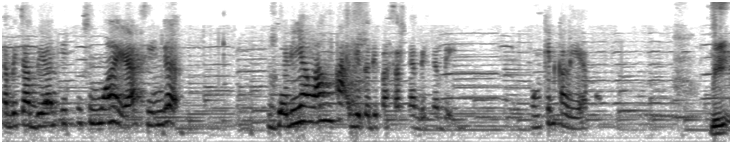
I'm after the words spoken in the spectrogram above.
cabai-cabean itu semua ya sehingga jadinya langka gitu di pasar cabai-cabai ini. Mungkin kali ya pak. Bi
